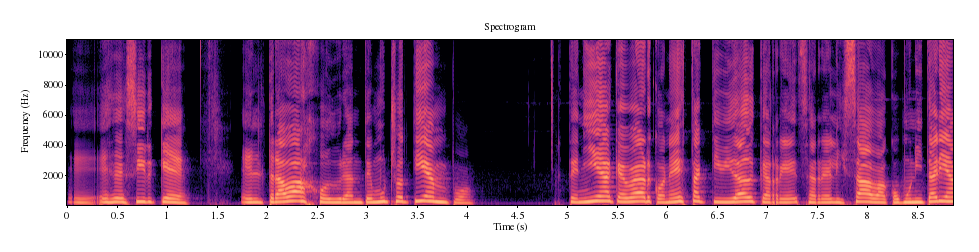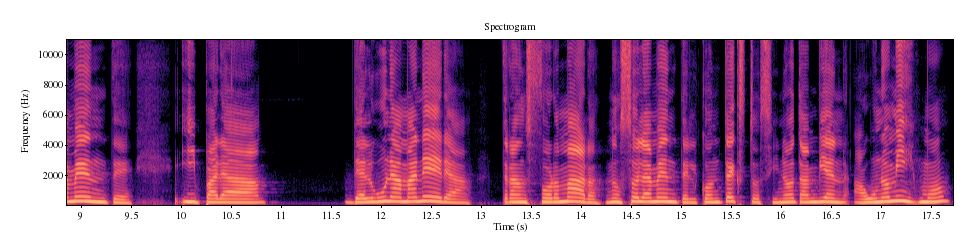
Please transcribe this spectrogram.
Eh, es decir, que el trabajo durante mucho tiempo tenía que ver con esta actividad que se realizaba comunitariamente y para, de alguna manera, transformar no solamente el contexto, sino también a uno mismo.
